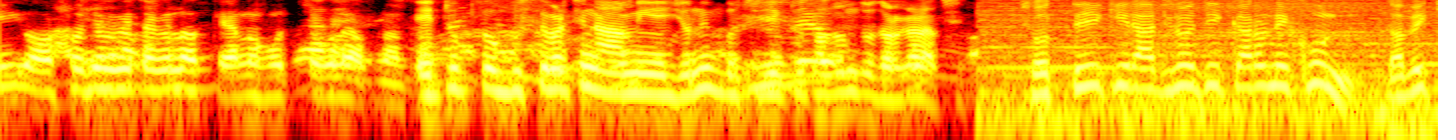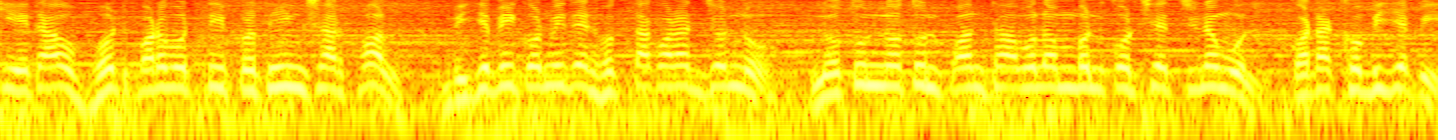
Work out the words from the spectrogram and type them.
এই অসহযোগিতাগুলো কেন হচ্ছে বলে আপনার এইটুক তো বুঝতে পারছি না আমি এই জন্যই বলছি একটু তদন্ত দরকার আছে। সত্যিই কি রাজনৈতিক কারণে খুন? তবে কি এটাও ভোট পরবর্তী প্রতিহিংসার ফল? বিজেপি কর্মীদের হত্যা করার জন্য নতুন নতুন পন্থা অবলম্বন করছে তৃণমূল কটাক্ষ বিজেপি।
